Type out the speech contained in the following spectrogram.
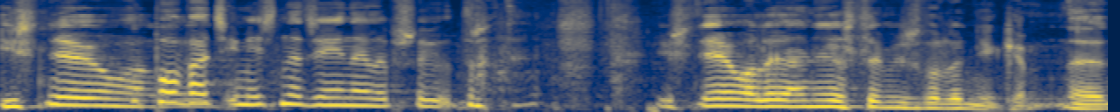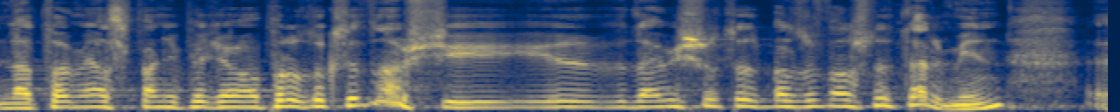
istnieją. Ale... Kupować i mieć nadzieję na lepsze jutro. Istnieją, ale ja nie jestem ich zwolennikiem. E, natomiast pani powiedziała o produktywności. Wydaje mi się, że to jest bardzo ważny termin e,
